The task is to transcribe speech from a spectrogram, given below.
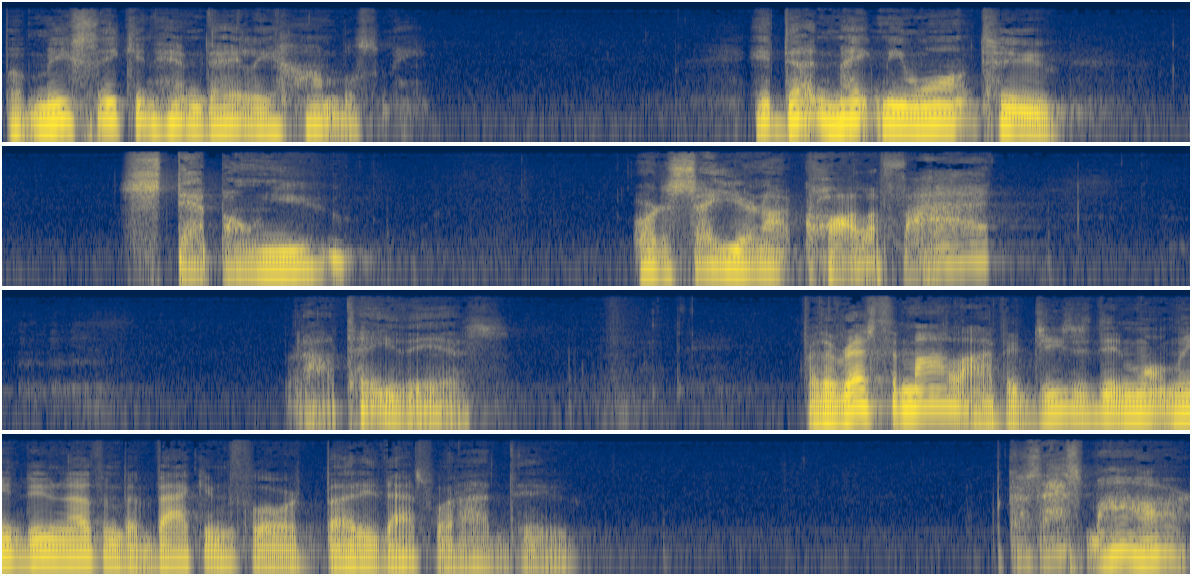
But me seeking him daily humbles me. It doesn't make me want to step on you or to say you're not qualified. But I'll tell you this For the rest of my life, if Jesus didn't want me to do nothing but vacuum floors, buddy, that's what I'd do. Because that's my heart.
